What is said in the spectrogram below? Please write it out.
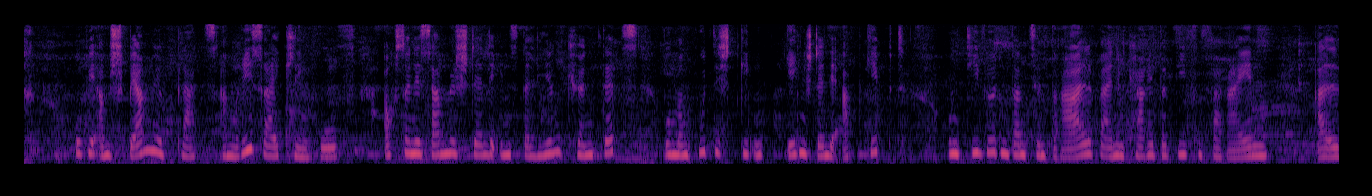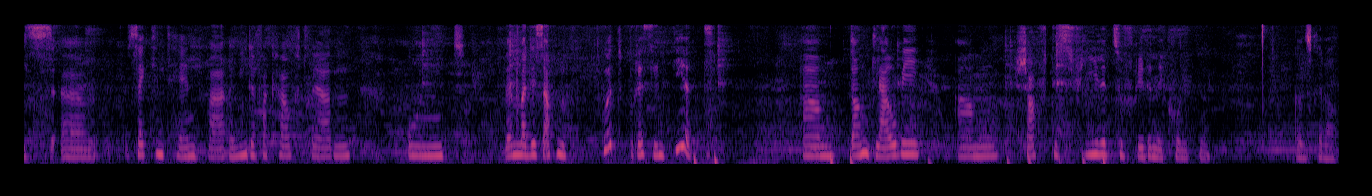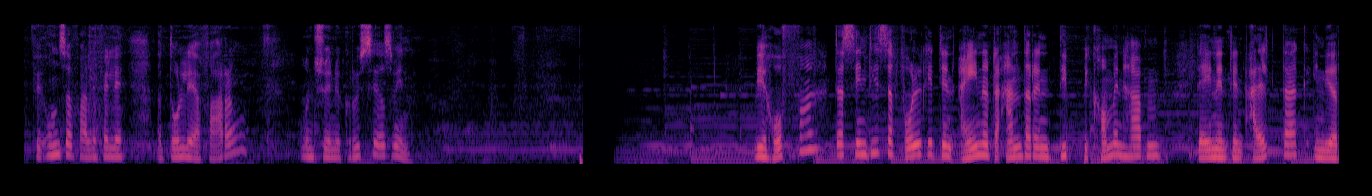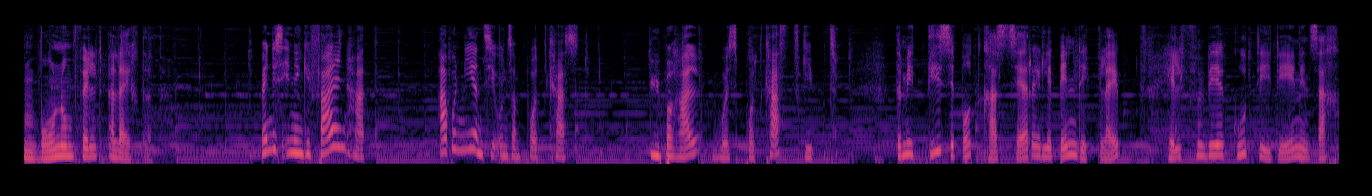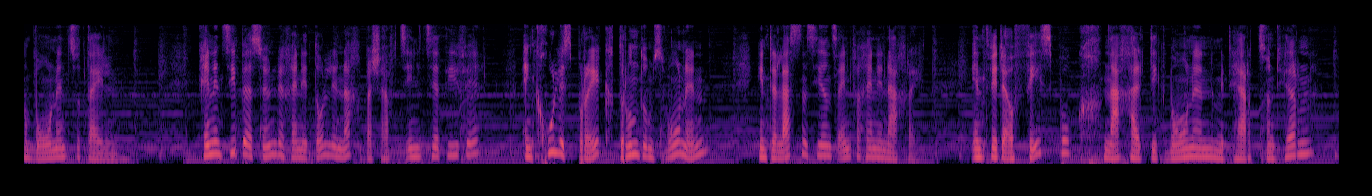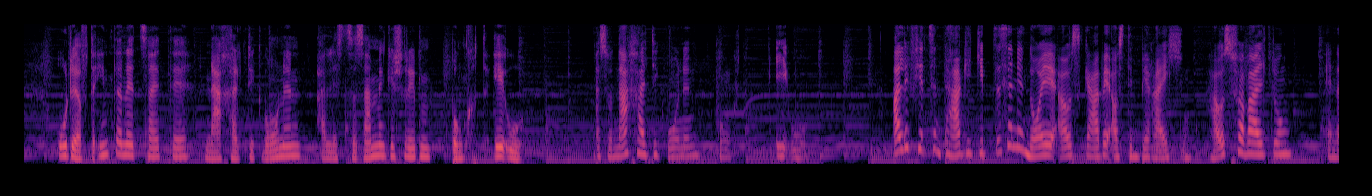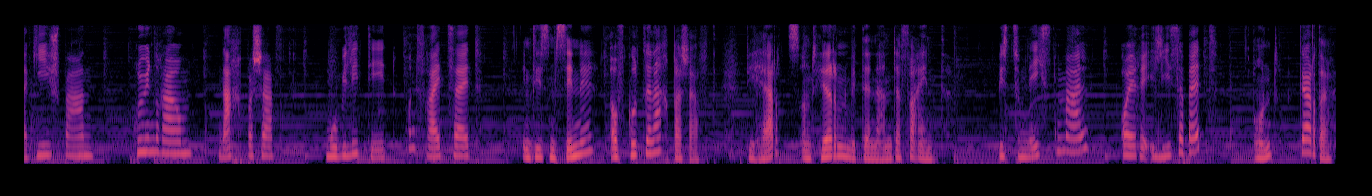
ob ihr am Sperrmüllplatz, am Recyclinghof auch so eine Sammelstelle installieren könntet, wo man gute Gegenstände abgibt und die würden dann zentral bei einem karitativen Verein als äh, Secondhand-Ware wiederverkauft werden. Und wenn man das auch noch gut präsentiert, ähm, dann glaube ich, ähm, schafft es viele zufriedene Kunden. Ganz genau. Für uns auf alle Fälle eine tolle Erfahrung und schöne Grüße aus Wien. Wir hoffen, dass Sie in dieser Folge den ein oder anderen Tipp bekommen haben, der Ihnen den Alltag in Ihrem Wohnumfeld erleichtert. Wenn es Ihnen gefallen hat, abonnieren Sie unseren Podcast überall, wo es Podcasts gibt. Damit diese Podcast-Serie lebendig bleibt, helfen wir, gute Ideen in Sachen Wohnen zu teilen. Kennen Sie persönlich eine tolle Nachbarschaftsinitiative? Ein cooles Projekt rund ums Wohnen? Hinterlassen Sie uns einfach eine Nachricht. Entweder auf Facebook Nachhaltig Wohnen mit Herz und Hirn oder auf der Internetseite Nachhaltig Wohnen, alles zusammengeschrieben.eu. Also nachhaltigwohnen.eu. Alle 14 Tage gibt es eine neue Ausgabe aus den Bereichen Hausverwaltung, Energiesparen, Grünraum, Nachbarschaft, Mobilität und Freizeit. In diesem Sinne auf gute Nachbarschaft, die Herz und Hirn miteinander vereint. Bis zum nächsten Mal, eure Elisabeth und Gerda.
